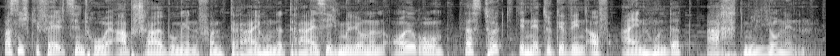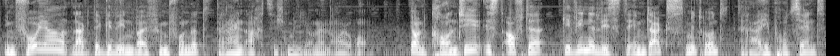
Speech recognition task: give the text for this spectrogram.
Was nicht gefällt, sind hohe Abschreibungen von 330 Millionen Euro. Das drückt den Nettogewinn auf 108 Millionen. Im Vorjahr lag der Gewinn bei 583 Millionen Euro. Ja, und Conti ist auf der Gewinnerliste im DAX mit rund 3%.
